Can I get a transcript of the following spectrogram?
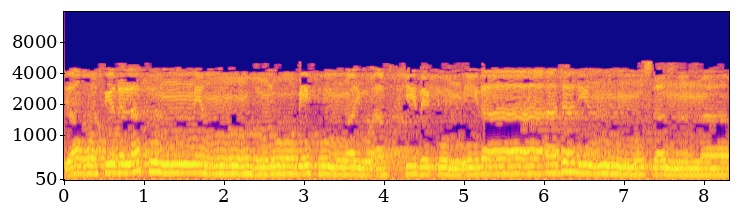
يغفر لكم من ذنوبكم ويؤخذكم إلى أجل مسمى.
